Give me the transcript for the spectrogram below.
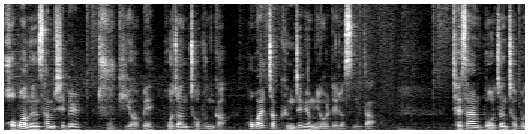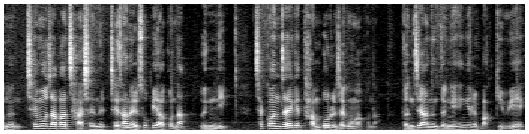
법원은 30일 두 기업의 보전 처분과 포괄적 금지 명령을 내렸습니다. 재산 보전 처분은 채무자가 자신의 재산을 소비하거나 은닉, 채권자에게 담보를 제공하거나 변제하는 등의 행위를 막기 위해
